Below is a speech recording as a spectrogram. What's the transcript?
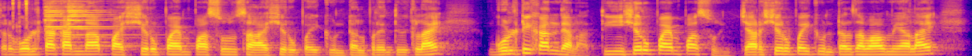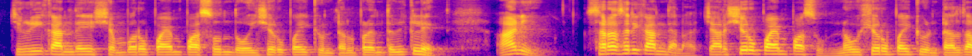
तर गोलटा कांदा पाचशे रुपयांपासून सहाशे रुपये क्विंटलपर्यंत विकला आहे गोलटी कांद्याला तीनशे रुपयांपासून चारशे रुपये क्विंटलचा भाव मिळाला आहे चिंगळी कांदे शंभर रुपयांपासून दोनशे रुपये क्विंटलपर्यंत विकलेत. आणि सरासरी कांद्याला चारशे रुपयांपासून नऊशे रुपये क्विंटलचा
